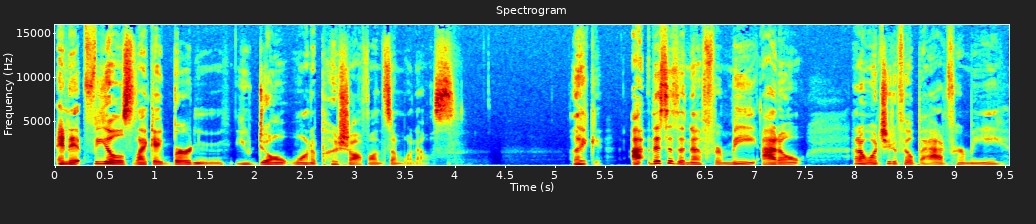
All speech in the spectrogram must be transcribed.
and it feels like a burden you don't want to push off on someone else. Like I, this is enough for me. I don't I don't want you to feel bad for me.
